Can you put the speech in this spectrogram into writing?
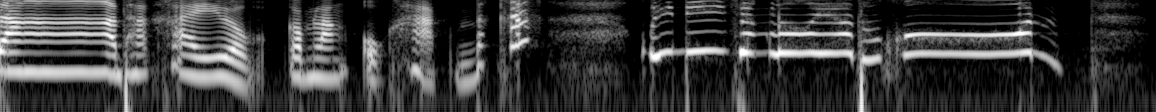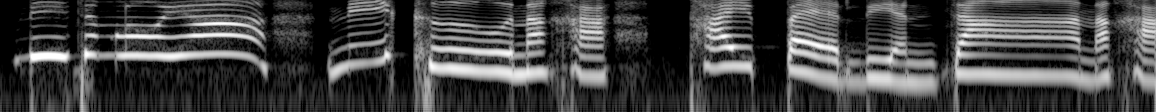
จ้า ถ้าใครแบบกำลังอกหักนะคะอุ้ยดีจังเลยอะทุกคน ดีจังเลยอะนี่คือนะคะไพ่แปดเหรียญจ้านะคะ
